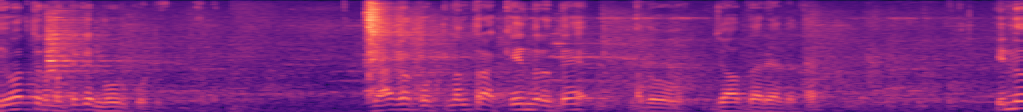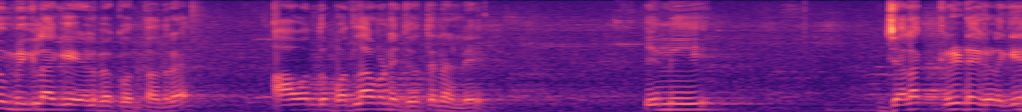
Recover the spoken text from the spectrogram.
ಇವತ್ತಿನ ಮಟ್ಟಿಗೆ ನೂರು ಕೋಟಿ. ಜಾಗ ಕೊಟ್ಟ ನಂತರ ಕೇಂದ್ರದ್ದೇ ಅದು ಜವಾಬ್ದಾರಿ ಆಗುತ್ತೆ. ಇನ್ನೂ ಮಿಗಿಲಾಗಿ ಹೇಳಬೇಕು ಅಂತಂದರೆ ಆ ಒಂದು ಬದಲಾವಣೆ ಜೊತೆಯಲ್ಲಿ ಇಲ್ಲಿ ಜಲ ಕ್ರೀಡೆಗಳಿಗೆ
